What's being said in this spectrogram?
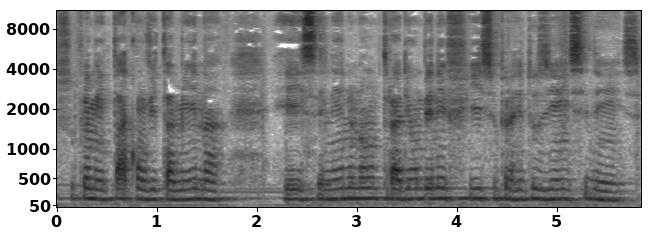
suplementar com vitamina E selênio não traria um benefício para reduzir a incidência.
